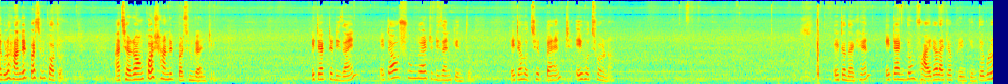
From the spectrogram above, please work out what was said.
এগুলো হান্ড্রেড পার্সেন্ট কটন। আচ্ছা রংকশ হান্ড্রেড পার্সেন্ট গ্যারান্টি এটা একটা ডিজাইন এটাও সুন্দর একটা ডিজাইন কিন্তু। এটা হচ্ছে প্যান্ট এই হচ্ছে ওড়না। এটা দেখেন এটা একদম ভাইরাল একটা প্রিন্ট কিন্তু। এগুলো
